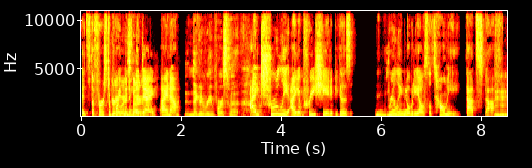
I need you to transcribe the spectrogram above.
It's the first appointment of the day. I know. Negative reinforcement. I truly I appreciate it because really nobody else will tell me that stuff. Mm-hmm.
